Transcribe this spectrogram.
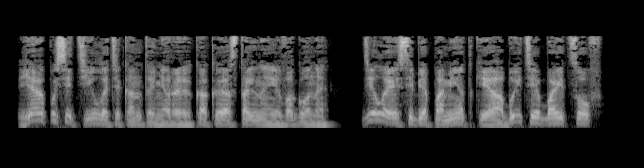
Я посетил эти контейнеры, как и остальные вагоны, делая себе пометки о быте бойцов,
